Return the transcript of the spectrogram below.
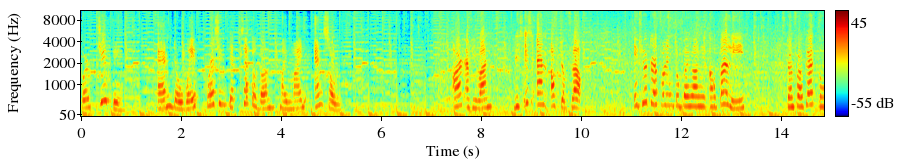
birds chirping and the wave crashing that settled on my mind and soul. Alright everyone, this is end of the vlog. If you're traveling to Banyuwangi or Bali, don't forget to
